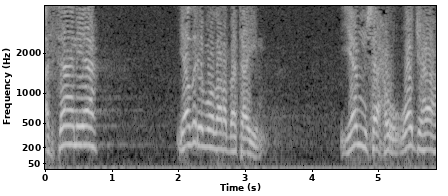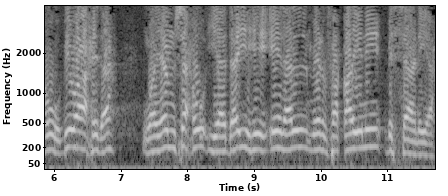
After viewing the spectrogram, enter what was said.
الثانية يضرب ضربتين يمسح وجهه بواحدة ويمسح يديه إلى المرفقين بالثانية.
